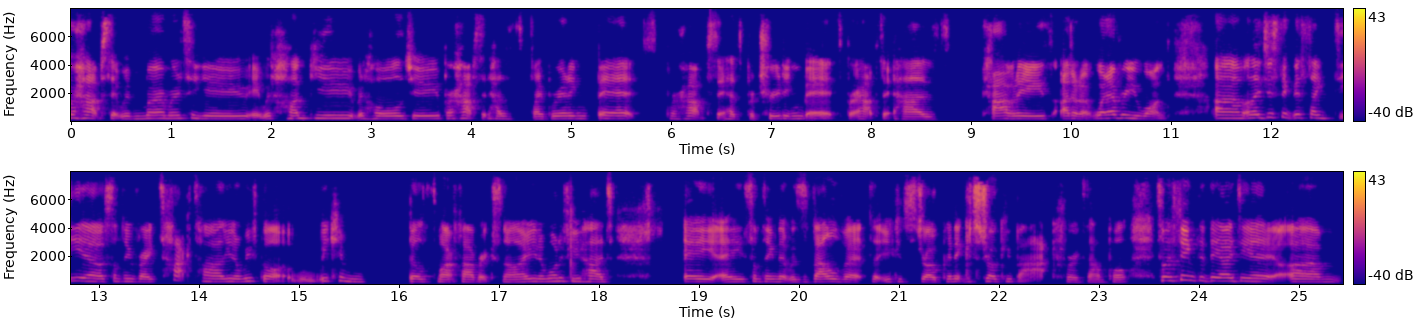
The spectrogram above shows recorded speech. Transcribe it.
perhaps it would murmur to you, it would hug you, it would hold you, perhaps it has vibrating bits, perhaps it has protruding bits, perhaps it has cavities, I don't know, whatever you want. Um, and I just think this idea of something very tactile, you know, we've got, we can build smart fabrics now. You know, what if you had a, a something that was velvet that you could stroke and it could stroke you back, for example. So I think that the idea um,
